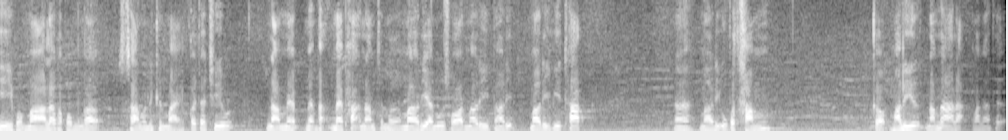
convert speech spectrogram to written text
ที่ผมมาแล้วก็ผมก็สร้างวันนี้ขึ้นใหม่ ก็จะชื่อนำแม่แม่พระแม่พระนำเสมอ มารีอนุสรมารีมารีมารีพิทักษ์นะมารีอุปถัมภ์ก็มารีนำหน้าละว่างั้นเถอะ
